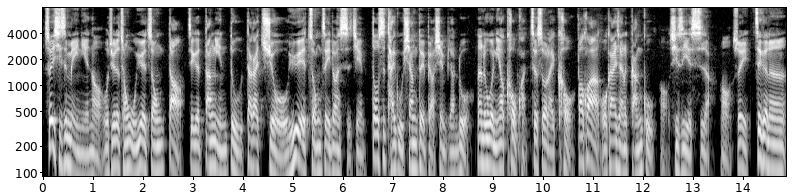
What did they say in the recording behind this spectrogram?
所以其实每年哦，我觉得从五月中到这个当年度大概九月中这一段时间，都是台股相对表现比较弱。那如果你要扣款，这时候来扣，包括我刚才讲的港股哦，其实也是啊哦，所以这个呢，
